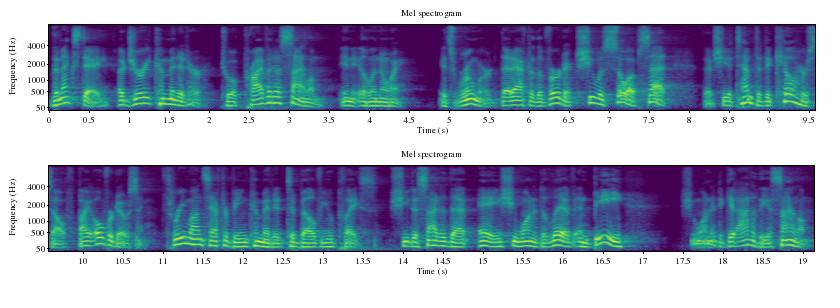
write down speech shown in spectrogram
The next day, a jury committed her to a private asylum in Illinois. It's rumored that after the verdict, she was so upset that she attempted to kill herself by overdosing. Three months after being committed to Bellevue Place, she decided that A, she wanted to live, and B, she wanted to get out of the asylum.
